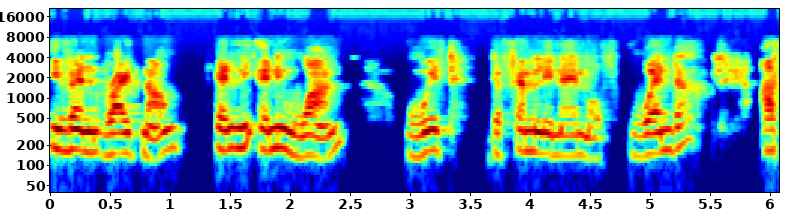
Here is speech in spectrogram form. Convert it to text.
Even right now, any anyone with the family name of Wenda are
